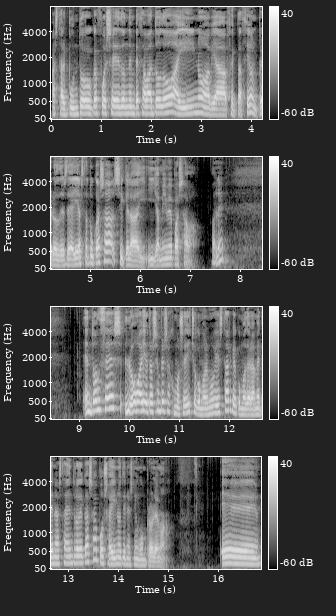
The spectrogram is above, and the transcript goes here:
hasta el punto que fuese donde empezaba todo, ahí no había afectación, pero desde ahí hasta tu casa sí que la hay, y a mí me pasaba, ¿vale? Entonces, luego hay otras empresas, como os he dicho, como el Movistar, que como te la meten hasta dentro de casa, pues ahí no tienes ningún problema. Eh,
